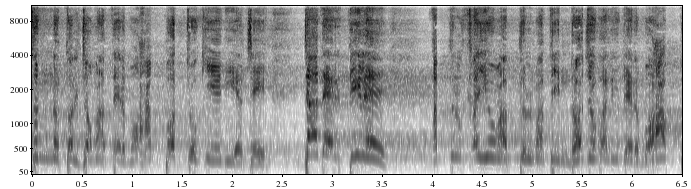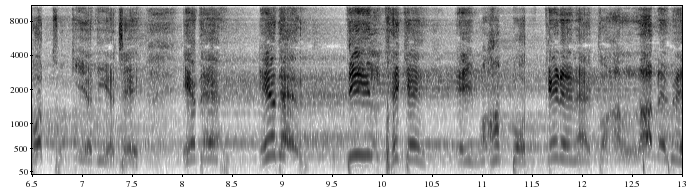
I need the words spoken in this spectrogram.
সুন্নতল জমাতের মোহাম্মত ঢুকিয়ে দিয়েছে, যাদের দিলে আব্দুল কাইয়ুম, আব্দুল মাতিন, রজব আলীদের মোহাম্মত ঢুকিয়ে দিয়েছে, এদের এদের দিল থেকে এই মোহাম্মত কেড়ে নেয় তো আল্লাহ নেবে।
